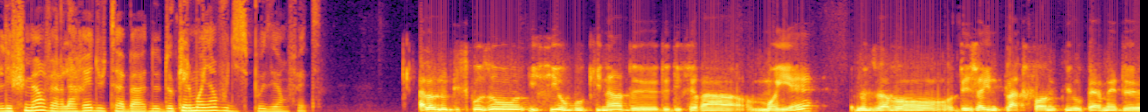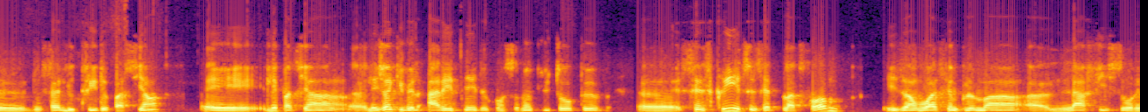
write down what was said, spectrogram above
les fumeurs vers l'arrêt du tabac? De, de quels moyens vous disposez en fait? Alors nous disposons ici au Burkina de, différents moyens. Nous avons déjà une plateforme qui nous permet de, faire le tri de patients et les patients, euh, les gens qui veulent arrêter de consommer plutôt peuvent euh, s'inscrire sur cette plateforme. Ils envoient simplement euh, l'AFISORE,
